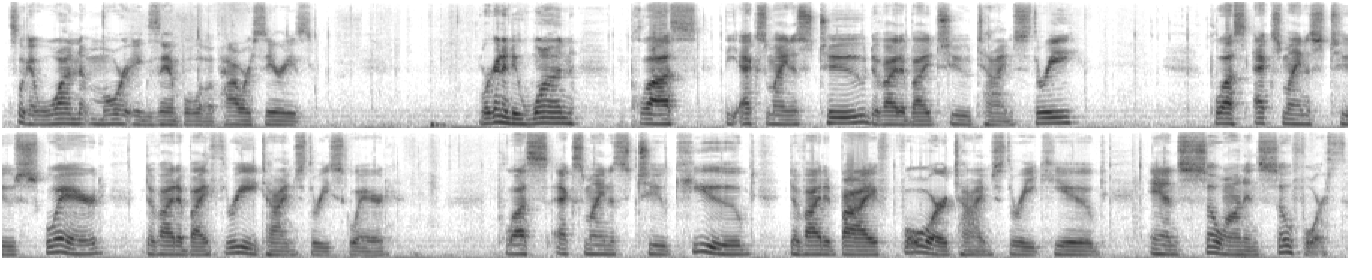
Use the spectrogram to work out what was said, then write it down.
Let's look at one more example of a power series. We're going to do 1 plus the x minus 2 divided by 2 times 3 plus x minus 2 squared divided by 3 times 3 squared plus x minus 2 cubed divided by 4 times 3 cubed, and so on and so forth.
